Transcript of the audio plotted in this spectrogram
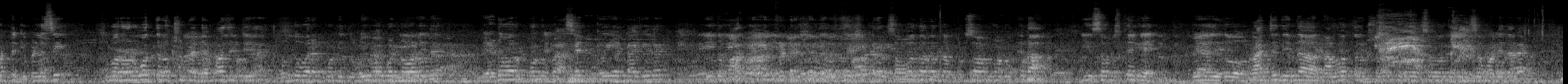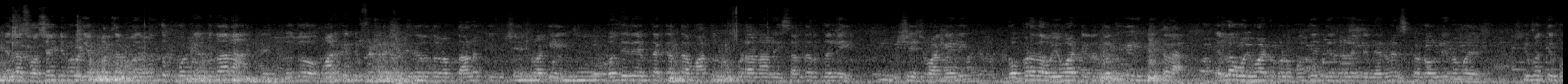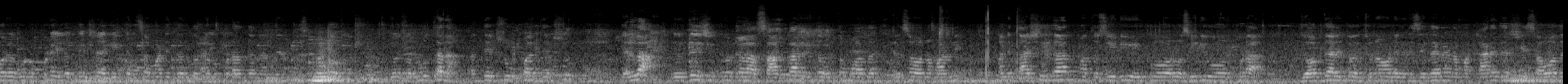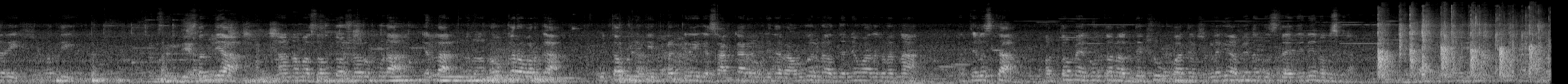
ಮಟ್ಟಕ್ಕೆ ಬೆಳೆಸಿ ಸುಮಾರು ಅರವತ್ತು ಲಕ್ಷ ರೂಪಾಯಿ ಡೆಪಾಸಿಟ್ ಇದೆ. ಒಂದೂವರೆ ಕೋಟಿ ದುಡಿಯುವ ಬಂಡವಾಳ ಇದೆ. ಎರಡೂವರೆ ಕೋಟಿ ರೂಪಾಯಿ ಅಸೆಟ್ ಕ್ರಿಯೇಟ್ ಆಗಿದೆ. ಇದು ಮಾರ್ಕೆಟಿಂಗ್ ಫೆಡರೇಷನ್ ನಿರ್ದೇಶಕರ ಸಹೋದರದ ಪುಟ್ಸ್ವಾಮಿಗಳು ಕೂಡ ಈ ಸಂಸ್ಥೆಗೆ ಇದು ರಾಜ್ಯದಿಂದ ನಲವತ್ತು ಲಕ್ಷ ರೂಪಾಯಿ ಕೆಲಸ ಮಾಡಿದ್ದಾರೆ. ಎಲ್ಲ ಸೊಸೈಟಿಗಳಿಗೆ ಎಪ್ಪತ್ತೊಂಬತ್ತು ಒಂದು ಕೋಟಿ ಅನುದಾನ ಇದು ಮಾರ್ಕೆಟಿಂಗ್ ಫೆಡರೇಷನ್ ಇದೆ ಅದು ನಮ್ಮ ತಾಲೂಕಿಗೆ ವಿಶೇಷವಾಗಿ ಬಂದಿದೆ ಅಂತಕ್ಕಂಥ ಮಾತನ್ನು ಕೂಡ ನಾನು ಈ ಸಂದರ್ಭದಲ್ಲಿ ವಿಶೇಷವಾಗಿ ಹೇಳಿ. ಗೊಬ್ಬರದ ವಹಿವಾಟಿನ ಜೊತೆಗೆ ಇನ್ನಿತರ ಎಲ್ಲ ವಹಿವಾಟುಗಳು ಮುಂದಿನ ದಿನಗಳಲ್ಲಿ ನೆರವೇರಿಸ್ಕೊಂಡು ಹೋಗಲಿ. ನಮ್ಮ ಶ್ರೀಮತಿ ಬೋರೇಗೌಡರು ಕೂಡ ಇಲ್ಲಿ ಅಧ್ಯಕ್ಷರಾಗಿ ಕೆಲಸ ಮಾಡಿದ್ದಂಥದ್ದು ಕೂಡ ಅಂತ ನಾನು ನೆನಪಿಸಿಕೊಂಡು ಇವತ್ತು ನೂತನ ಅಧ್ಯಕ್ಷರು, ಉಪಾಧ್ಯಕ್ಷರು, ಎಲ್ಲ ನಿರ್ದೇಶಕರುಗಳ ಸಹಕಾರದಿಂದ ಉತ್ತಮವಾದ ಕೆಲಸವನ್ನು ಮಾಡಲಿ. ಮನೆ ತಹಶೀಲ್ದಾರ್ ಮತ್ತು ಸಿ ಡಿ ಇಪ್ಪು ಅವರು ಸಿ ಡಿ ಅವರು ಕೂಡ ಜವಾಬ್ದಾರಿಯುತವಾಗಿ ಚುನಾವಣೆ ನಡೆಸಿದ್ದಾರೆ. ನಮ್ಮ ಕಾರ್ಯದರ್ಶಿ ಸಹೋದರಿ ಶ್ರೀಮತಿ ಸಂಧ್ಯಾ ನಮ್ಮ ಸಂತೋಷ್ ಅವರು ಕೂಡ ಎಲ್ಲ ನೌಕರ ವರ್ಗ ಉತ್ತಮ ರೀತಿ ಪ್ರಕ್ರಿಯೆಗೆ ಸಹಕಾರ ನೀಡಿದ್ದಾರೆ. ಅವ್ರಿಗೆಲ್ಲ ಧನ್ಯವಾದಗಳನ್ನು ತಿಳಿಸ್ತಾ ಮತ್ತೊಮ್ಮೆ ನೂತನ ಅಧ್ಯಕ್ಷರು ಉಪಾಧ್ಯಕ್ಷಗಳಿಗೆ ಅಭಿನಂದಿಸ್ತಾ ಇದ್ದೀನಿ. ನಮಸ್ಕಾರ.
